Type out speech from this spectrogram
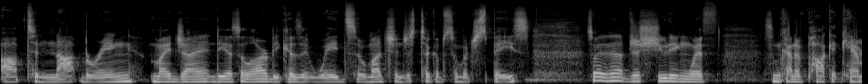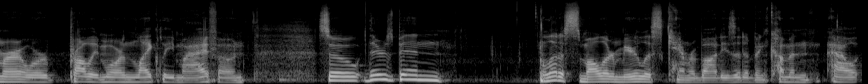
opt to not bring my giant DSLR because it weighed so much and just took up so much space. So I ended up just shooting with some kind of pocket camera or probably more than likely my iPhone. So there's been a lot of smaller mirrorless camera bodies that have been coming out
